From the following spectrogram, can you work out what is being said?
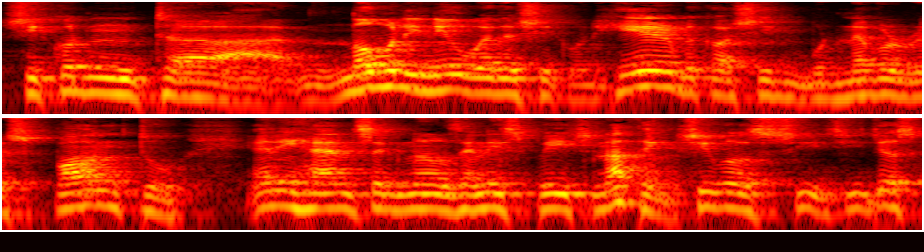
She couldn't, uh, nobody knew whether she could hear because she would never respond to any hand signals, any speech, nothing. She was, she, she just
